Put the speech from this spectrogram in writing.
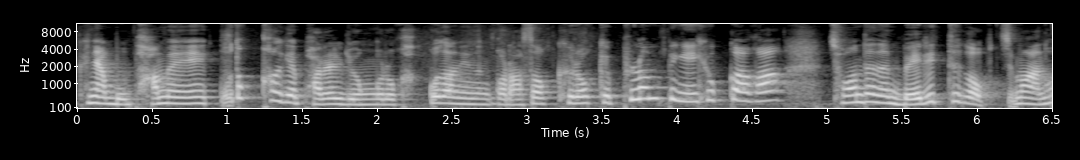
그냥 뭐 밤에 꾸덕하게 바를 용으로 갖고 다니는 거라서 그렇게 plumping의 효과가 저한테는 메리트가 없지만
